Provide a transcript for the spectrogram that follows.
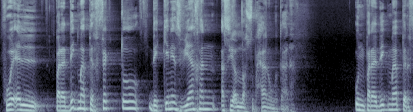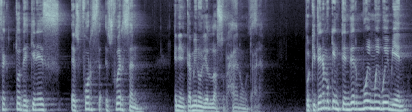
fue el paradigma perfecto de quienes viajan hacia Allah subhanahu wa ta'ala. Un paradigma perfecto de quienes esfuerzan en el camino de Allah subhanahu wa ta'ala. Porque tenemos que entender muy, muy, muy bien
